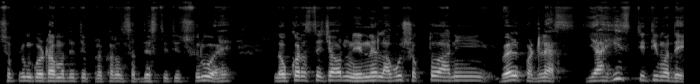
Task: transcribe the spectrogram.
सुप्रीम कोर्टामध्ये ते प्रकरण सद्यस्थितीत सुरू आहे. लवकरच त्याच्यावर निर्णय लागू शकतो आणि वेळ पडल्यास याही स्थितीमध्ये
